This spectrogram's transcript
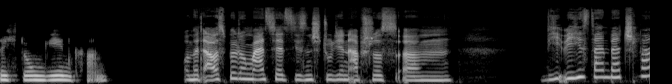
Richtungen gehen kann. Und mit Ausbildung meinst du jetzt diesen Studienabschluss, ähm, wie, wie hieß dein Bachelor?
